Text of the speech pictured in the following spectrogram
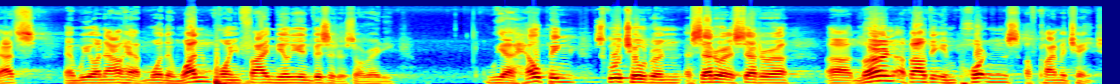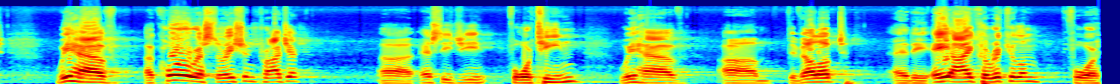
that's and we now have more than 1.5 million visitors already. We are helping school children, et cetera, et cetera, uh, learn about the importance of climate change. We have a coral restoration project, uh, SDG 14. We have um, developed uh, the AI curriculum for,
